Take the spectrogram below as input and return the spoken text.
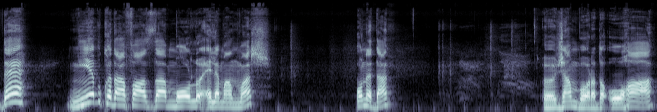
De niye bu kadar fazla morlu eleman var? O neden? Öleceğim bu arada. Oha.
